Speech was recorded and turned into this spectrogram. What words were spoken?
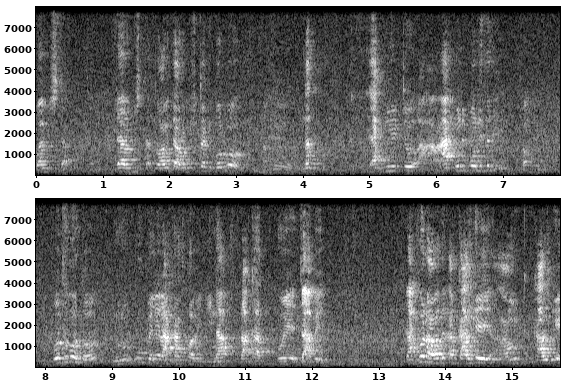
কয় পৃষ্ঠা? তেরো পৃষ্ঠা। তো আমি তেরো পৃষ্ঠা কি বলব? না এক মিনিট এক মিনিট দিই প্রথমত রুকু পেলে রাখাত হবে কি না রাখাত হয়ে যাবে। এখন আমাদের আমি কালকে আমি কালকে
